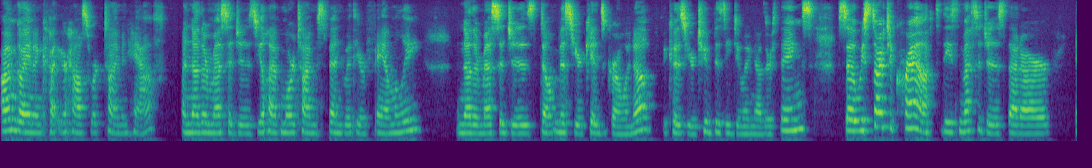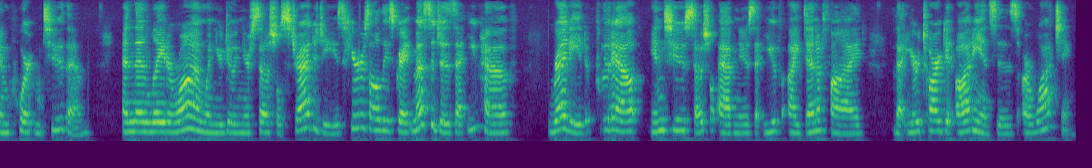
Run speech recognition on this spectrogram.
I'm going to cut your housework time in half. Another message is you'll have more time to spend with your family. Another message is don't miss your kids growing up because you're too busy doing other things. So we start to craft these messages that are important to them. And then later on, when you're doing your social strategies, here's all these great messages that you have ready to put out into social avenues that you've identified that your target audiences are watching.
